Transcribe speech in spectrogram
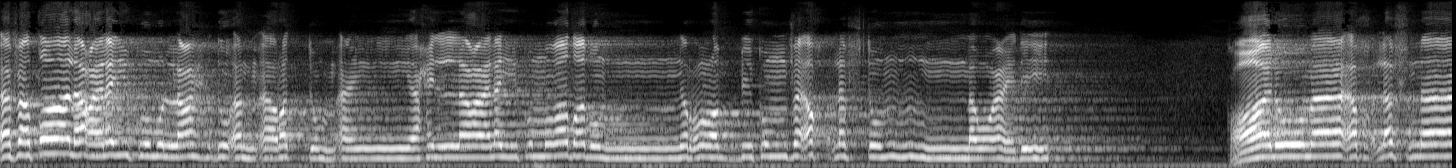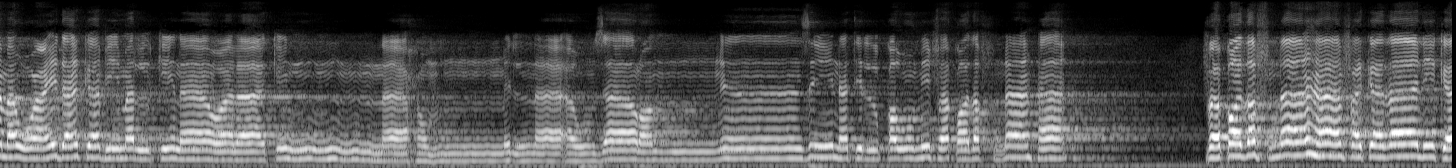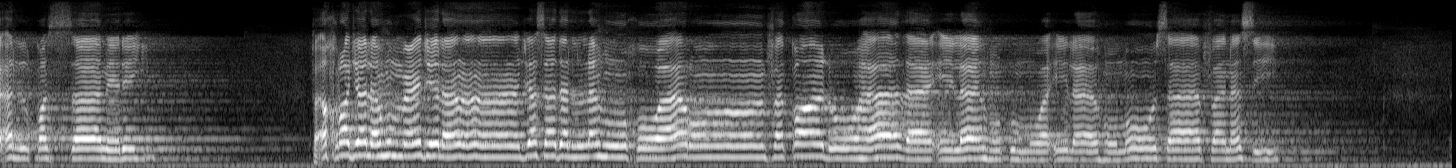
أفطال عليكم العهد أم أردتم أن يحل عليكم غضب من ربكم فأخلفتم موعدي؟ قالوا ما أخلفنا موعدك بملكنا ولكننا حملنا أوزارا من زينة القوم فقذفناها فقذفناها فكذلك ألقى السامري. فأخرج لهم عجلا جسدا له خوار فقالوا هذا إلهكم وإله موسى فنسي.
